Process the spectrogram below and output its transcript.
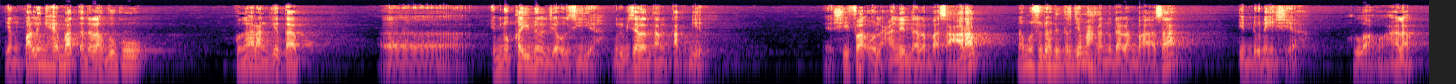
Yang paling hebat adalah buku pengarang kitab uh, Ibnu Qayyim al-Jauziyah berbicara tentang takdir. Ya, Syifaul Alil dalam bahasa Arab, namun sudah diterjemahkan dalam bahasa Indonesia. Allahu a'lam.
